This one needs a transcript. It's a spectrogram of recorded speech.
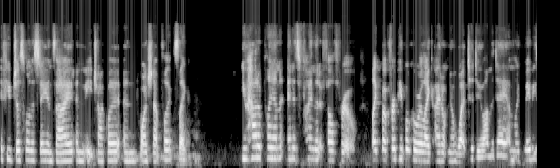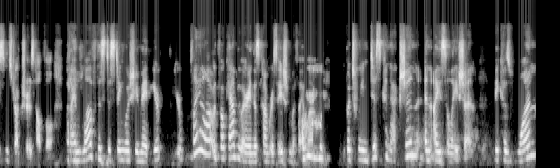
if you just want to stay inside and eat chocolate and watch Netflix, like you had a plan and it's fine that it fell through. Like, but for people who are like, I don't know what to do on the day, I'm like, maybe some structure is helpful. But I love this distinguish you made. You're you're playing a lot with vocabulary in this conversation with Isla oh. between disconnection and isolation because one,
